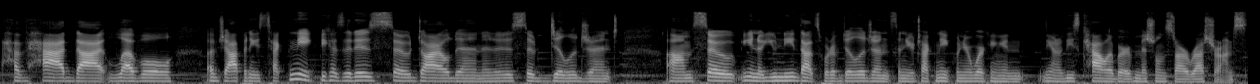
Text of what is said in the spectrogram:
have had that level of Japanese technique because it is so dialed in and it is so diligent. Um, so you know you need that sort of diligence in your technique when you're working in you know these caliber of Michelin star restaurants.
